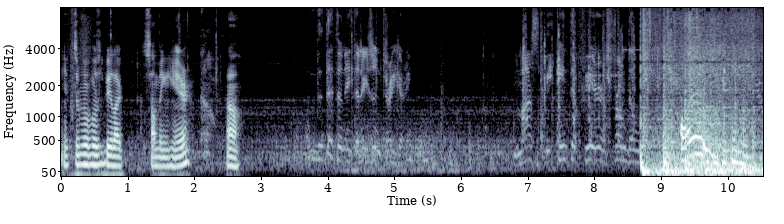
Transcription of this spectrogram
If there was supposed to be like something here? Oh. The detonator isn't triggering. Must be interference from the wind. Oh!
